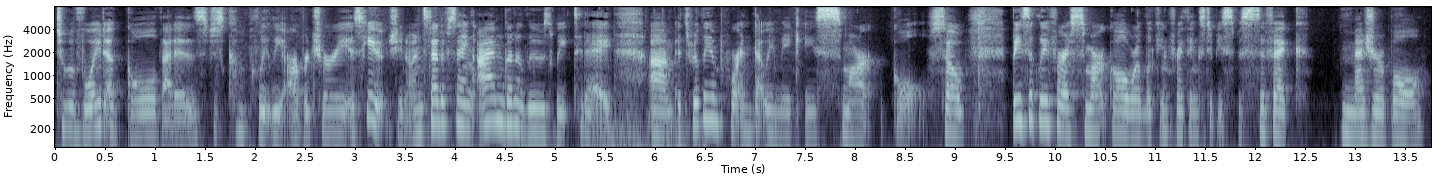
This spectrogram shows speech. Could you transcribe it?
to avoid a goal that is just completely arbitrary is huge. You know, instead of saying, I'm going to lose weight today, um, it's really important that we make a smart goal. So basically, for a smart goal, we're looking for things to be specific, measurable,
